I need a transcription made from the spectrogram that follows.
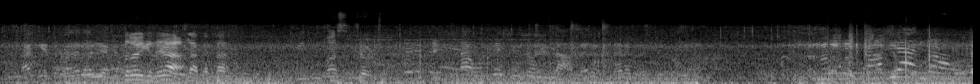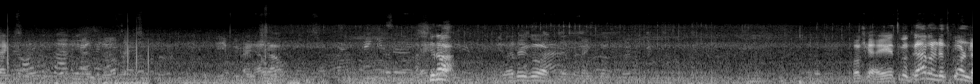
ಶಿರಾ ವೆರಿ ಗುಡ್ ಓಕೆ ಎತ್ಕೊ ಗಾರ್ಲೆಂಡ್ ಎತ್ಕೊಂಡ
